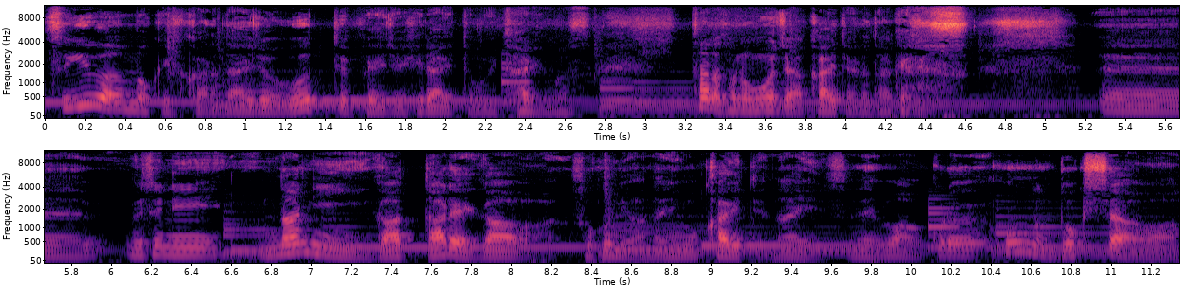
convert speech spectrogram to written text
次はうまくいくから大丈夫っていうページを開いて置いてあります。ただその文字は書いてあるだけです、えー、別に何が誰がそこには何も書いてないですね。まあこれ本の読者は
